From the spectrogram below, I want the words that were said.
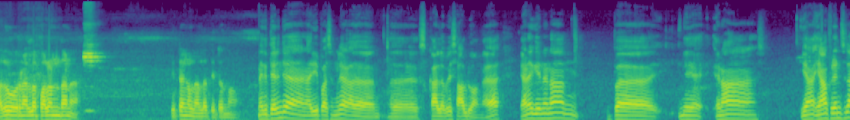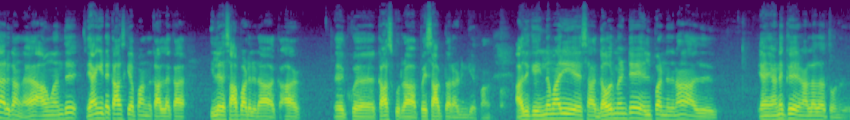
அதுவும் ஒரு நல்ல பலன் தானே. திட்டங்கள் நல்ல திட்டம் தான். எனக்கு தெரிஞ்ச நிறைய பசங்களே காலைல போய் சாப்பிடுவாங்க. எனக்கு என்னென்னா இப்போ இந்த நான் என் என் ஃப்ரெண்ட்ஸ்லாம் இருக்காங்க. அவங்க வந்து என்கிட்ட காசு கேட்பாங்க. காலைல கா இல்லை சாப்பாடு இல்லைடா கா காசு கொடுறா போய் சாப்பிட்டாரா அப்படின்னு கேட்பாங்க. அதுக்கு இந்த மாதிரி ச கவர்மெண்ட்டே ஹெல்ப் பண்ணுதுன்னா அது எனக்கு நல்லதாக தோணுது.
